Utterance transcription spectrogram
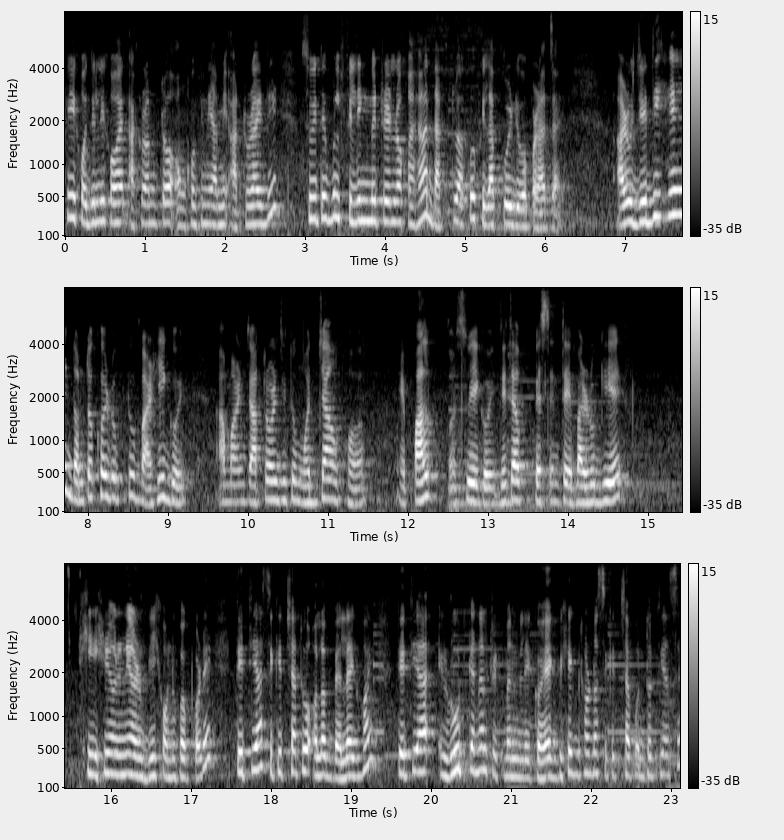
সেই সঁজুলিৰ সহায়ত আক্ৰান্ত অংশখিনি আমি আঁতৰাই দি চুইটেবল ফিলিং মেটেৰিয়েলৰ সহায়ত দাঁতটো আকৌ ফিল আপ কৰি দিব পৰা যায়। আৰু যদিহে দন্তক্ষয় ৰোগটো বাঢ়ি গৈ আমাৰ জাতৰ যিটো মজ্জা অংশ পাল্প চুৱে গৈ যেতিয়া পেচেণ্টে বা ৰোগীয়ে সিৰসিৰণি আৰু বিষ অনুভৱ কৰে তেতিয়া চিকিৎসাটো অলপ বেলেগ হয়। তেতিয়া ৰুট কেনেল ট্ৰিটমেণ্ট বুলি কয় এক বিশেষ ধৰণৰ চিকিৎসা পদ্ধতি আছে।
